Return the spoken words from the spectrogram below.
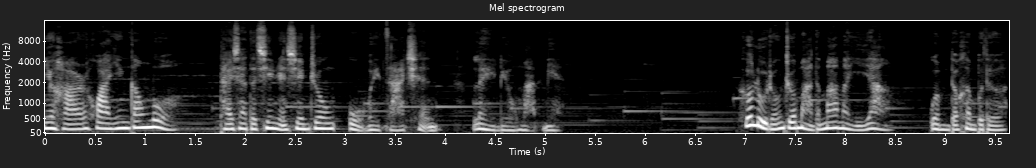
女孩话音刚落，台下的亲人心中五味杂陈，泪流满面。和鲁荣卓玛的妈妈一样。我们都恨不得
